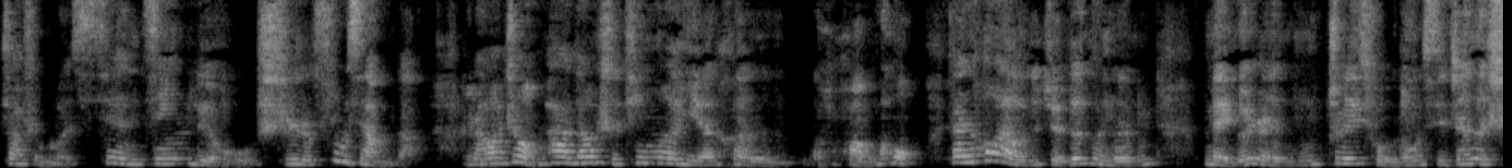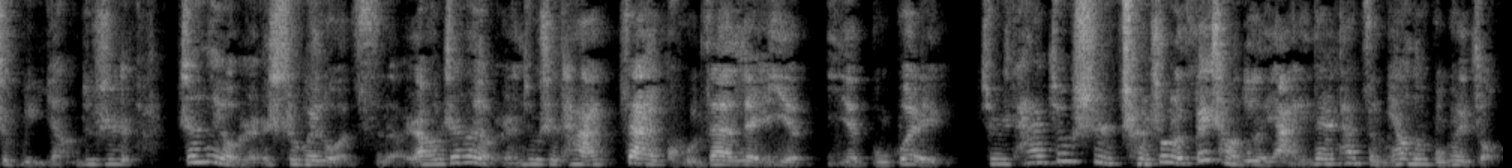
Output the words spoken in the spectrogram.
叫什么现金流是负向的，然后这种话当时听了也很惶恐，但是后来我就觉得可能每个人追求的东西真的是不一样，就是真的有人是会裸辞的，然后真的有人就是他再苦再累也也不会，就是他就是承受了非常多的压力，但是他怎么样都不会走，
